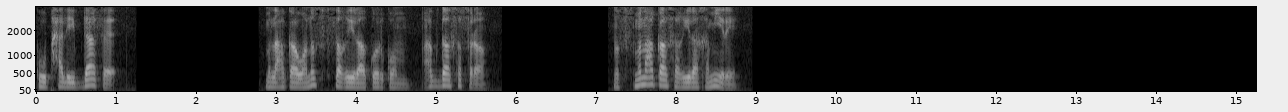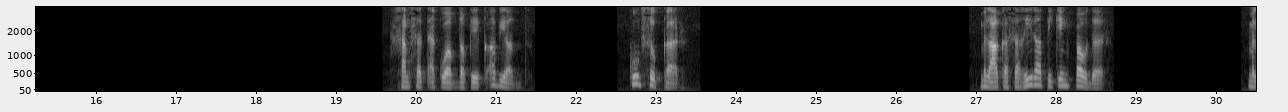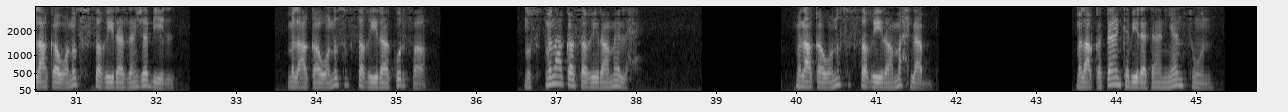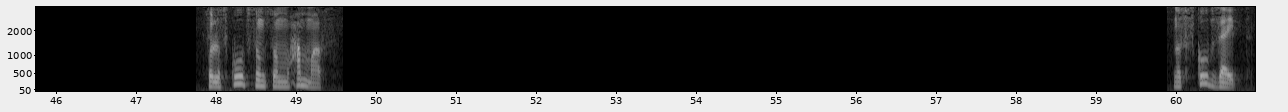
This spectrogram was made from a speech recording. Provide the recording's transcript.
كوب حليب دافئ. ملعقة ونصف صغيرة كركم عقدة صفرة. نصف ملعقة صغيرة خميرة. خمسة أكواب دقيق أبيض. كوب سكر. ملعقة صغيرة baking powder ملعقة ونصف صغيرة زنجبيل. ملعقة ونصف صغيرة قرفة. نصف ملعقة صغيرة ملح. ملعقة ونصف صغيرة محلب. ملعقتان كبيرتان ينسون. ثلث كوب سمسم محمص. نصف كوب زيت.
